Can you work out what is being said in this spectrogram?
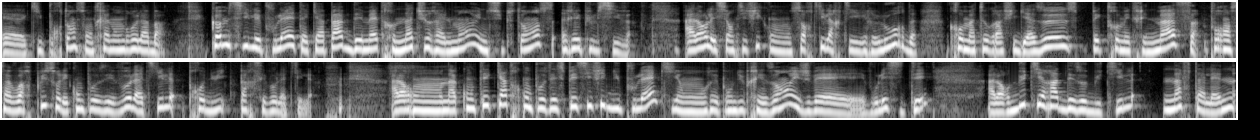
euh, qui pourtant sont très nombreux là-bas. Comme si les poulets étaient capables d'émettre naturellement une substance répulsive. Alors les scientifiques ont sorti l'artillerie lourde, chromatographie gazeuse, spectrométrie de masse, pour en savoir plus sur les composés volatiles produits par ces volatiles. Alors on a compté quatre composés spécifiques du poulet qui ont répondu présent et je vais vous les citer. Alors butyrate désobutyle, naphthalène,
